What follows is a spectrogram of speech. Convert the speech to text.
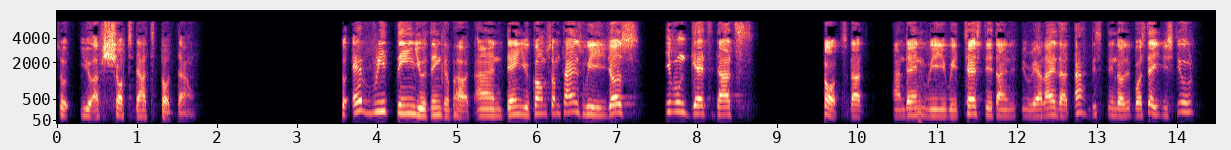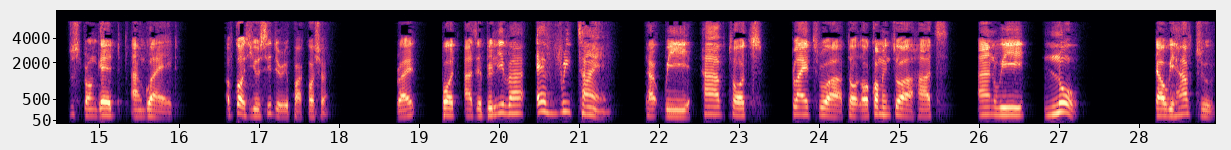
So you have shut that thought down. So everything you think about, and then you come, sometimes we just even get that thought that, and then we, we test it and you realize that, ah, this thing does it, but still, you still do strong head and go ahead. Of course, you see the repercussion, right? But as a believer, every time that we have thoughts fly through our thoughts or come into our hearts, and we know that we have to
